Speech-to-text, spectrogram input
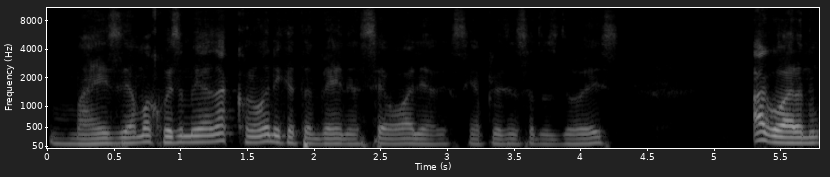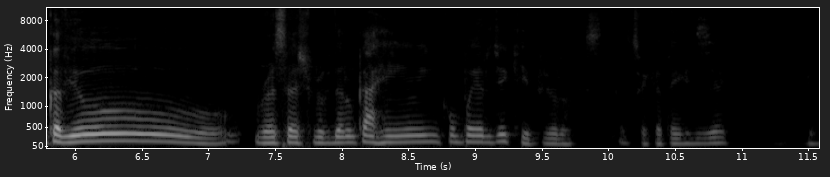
Mas é uma coisa meio anacrônica também, né? Você olha assim, a presença dos dois. Agora, nunca vi o Russell Westbrook dando um carrinho em companheiro de equipe, viu, Lucas? Isso aqui eu tenho que dizer aqui.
